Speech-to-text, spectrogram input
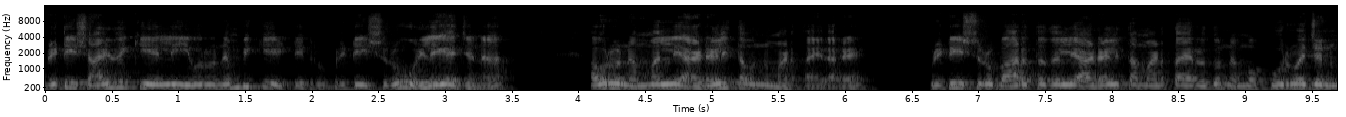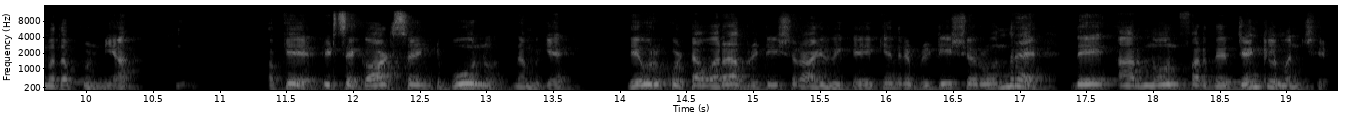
ಬ್ರಿಟಿಷ್ ಆಳ್ವಿಕೆಯಲ್ಲಿ ಇವರು ನಂಬಿಕೆ ಇಟ್ಟಿದ್ರು. ಬ್ರಿಟಿಷರು ಒಳ್ಳೆಯ ಜನ. ಅವರು ನಮ್ಮಲ್ಲಿ ಆಡಳಿತವನ್ನು ಮಾಡ್ತಾ ಇದ್ದಾರೆ. ಬ್ರಿಟಿಷರು ಭಾರತದಲ್ಲಿ ಆಡಳಿತ ಮಾಡ್ತಾ ಇರೋದು ನಮ್ಮ ಪೂರ್ವಜನ್ಮದ ಪುಣ್ಯ. Okay it's a god sent boon ನಮಗೆ. ದೇವರು ಕೊಟ್ಟ ವರ ಬ್ರಿಟಿಷರ ಆಳ್ವಿಕೆ. ಏಕೆಂದ್ರೆ ಬ್ರಿಟಿಷರು ಅಂದ್ರೆ they are known for their gentlemanship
